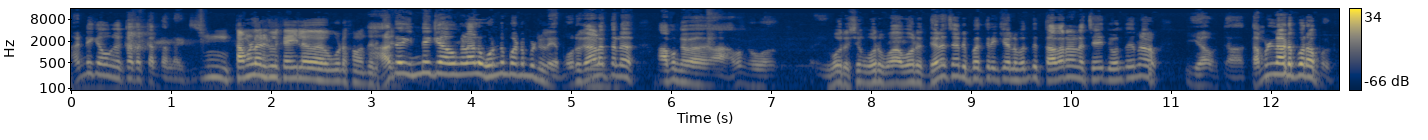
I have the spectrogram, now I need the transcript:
அன்னைக்கு அவங்க கதை கத்தலாயிடுச்சு தமிழர்கள் கையில ஊடகம் வந்துருச்சு. அதை இன்னைக்கு அவங்களால ஒண்ணும் பண்ண முடியல ஒரு காலத்துல அவங்க அவங்க ஒரு ஒரு ஒரு தினசரி பத்திரிகையில வந்து தவறான செய்தி வந்ததுன்னா தமிழ்நாடு பூரா போயிடும்.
